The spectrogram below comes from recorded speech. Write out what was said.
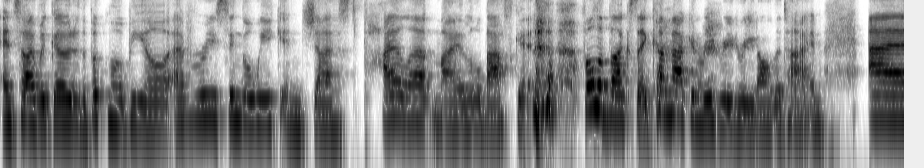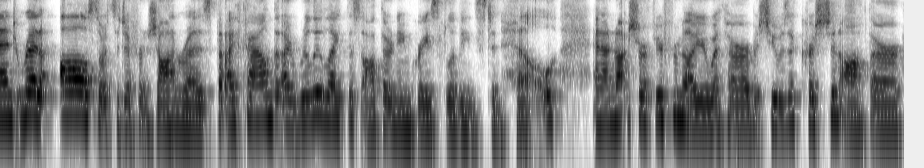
And so I would go to the bookmobile every single week and just pile up my little basket full of books. I'd come back and read, read, read all the time and read all sorts of different genres. But I found that I really liked this author named Grace Livingston Hill. And I'm not sure if you're familiar with her, but she was a Christian Christian author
